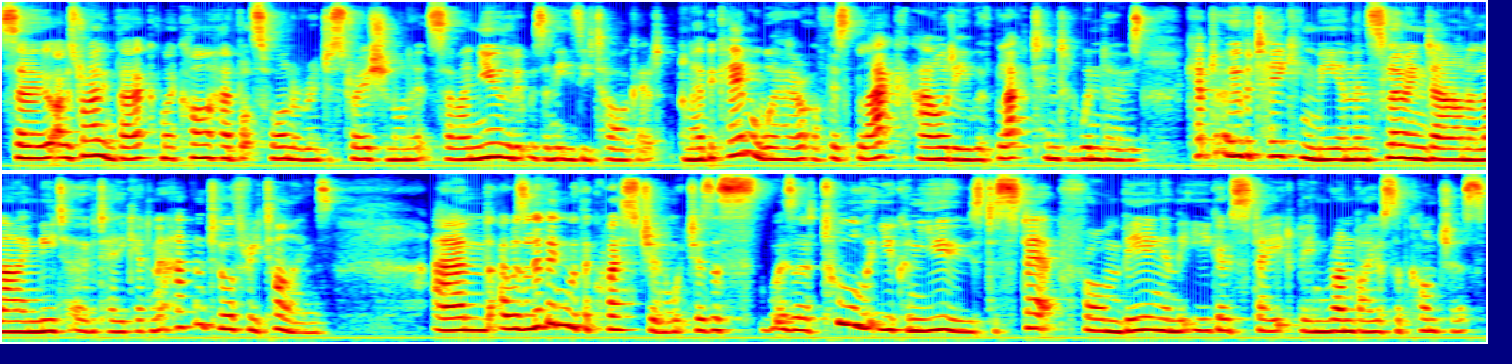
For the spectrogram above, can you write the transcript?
So I was driving back, my car had Botswana registration on it, so I knew that it was an easy target. And I became aware of this black Audi with black tinted windows kept overtaking me and then slowing down, allowing me to overtake it. And it happened two or three times. And I was living with a question, which is a, was a tool that you can use to step from being in the ego state, being run by your subconscious,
